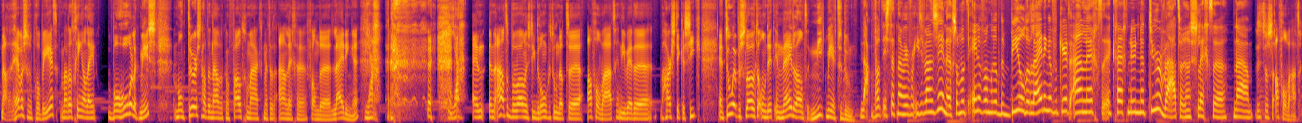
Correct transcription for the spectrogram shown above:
Nou, dat hebben ze geprobeerd, maar dat ging alleen behoorlijk mis. Monteurs hadden namelijk een fout gemaakt met het aanleggen van de leidingen. Ja. ja. En een aantal bewoners die dronken toen dat eh, afvalwater en die werden hartstikke ziek. En toen werd besloten om dit in Nederland niet meer te doen. Nou, wat is dat nou weer voor iets waanzinnigs? Omdat een of andere debiel de leidingen verkeerd aanlegt, eh, krijgt nu natuurwater een slechte naam. Dit was afvalwater.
